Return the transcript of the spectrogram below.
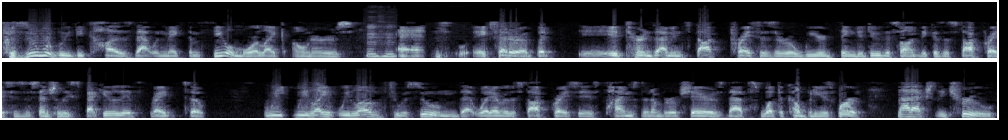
Presumably because that would make them feel more like owners mm-hmm. and et cetera. But it turns I mean, stock prices are a weird thing to do this on because the stock price is essentially speculative, right? So we, we like, we love to assume that whatever the stock price is times the number of shares, that's what the company is worth not actually true.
